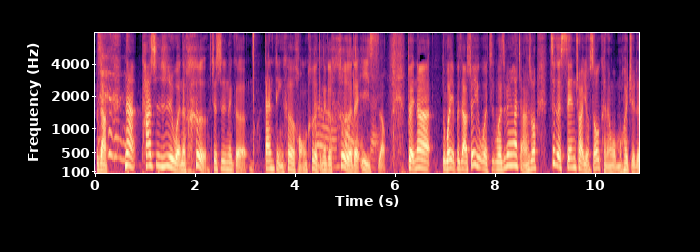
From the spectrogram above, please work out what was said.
不知道，那它是日文的鹤，就是那个。丹顶鹤、红鹤的那个鹤的意思哦，对，那我也不知道，所以我我这边要讲的说，这个 Central 有时候可能我们会觉得，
